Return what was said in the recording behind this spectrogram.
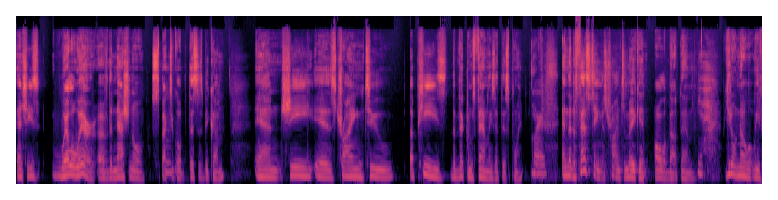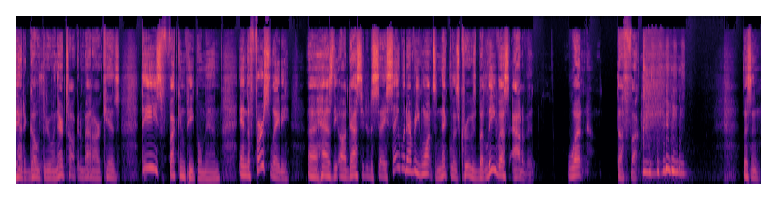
and she's well aware of the national spectacle that this has become, and she is trying to appease the victims' families at this point. Of course. And the defense team is trying to make it all about them. Yeah. You don't know what we've had to go through, and they're talking about our kids. These fucking people, man. And the first lady uh, has the audacity to say, say whatever you want to Nicholas Cruz, but leave us out of it. What the fuck? Listen,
